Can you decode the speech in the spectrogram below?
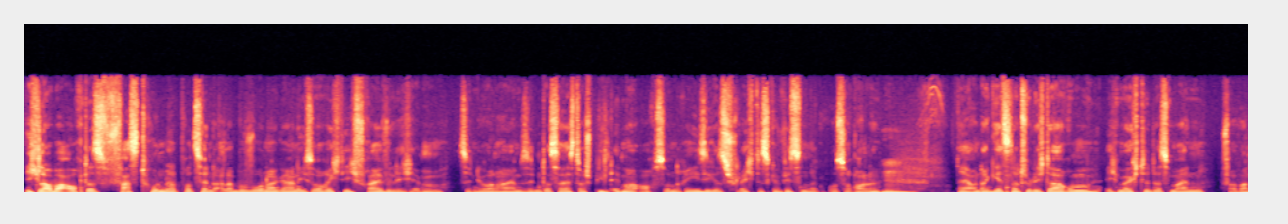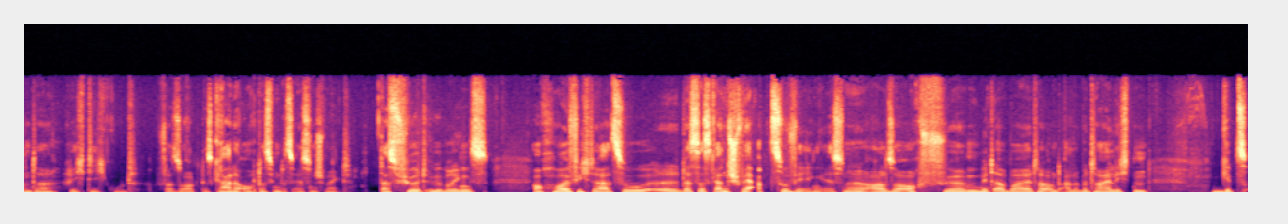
Ich glaube auch, dass fast 100 Prozent aller Bewohner gar nicht so richtig freiwillig im Seniorenheim sind. Das heißt, da spielt immer auch so ein riesiges schlechtes Gewissen eine große Rolle. Mhm. Naja, und dann geht es natürlich darum, ich möchte, dass mein Verwandter richtig gut versorgt ist. Gerade auch, dass ihm das Essen schmeckt. Das führt übrigens auch häufig dazu, äh, dass das ganz schwer abzuwägen ist. Ne? Also auch für Mitarbeiter und alle Beteiligten gibt es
